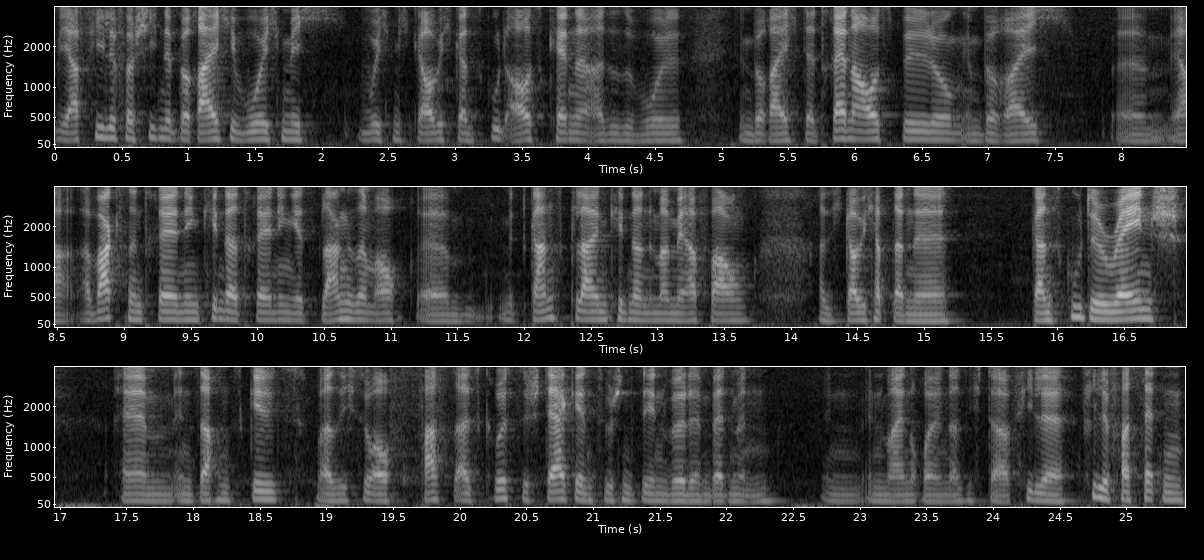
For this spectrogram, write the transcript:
ja viele verschiedene Bereiche, wo ich mich, wo ich mich, glaube ich, ganz gut auskenne. Also sowohl im Bereich der Trainerausbildung, im Bereich ähm, ja, Erwachsenentraining, Kindertraining, jetzt langsam auch ähm, mit ganz kleinen Kindern immer mehr Erfahrung. Also ich glaube, ich habe da eine ganz gute Range ähm, in Sachen Skills, was ich so auch fast als größte Stärke inzwischen sehen würde im Badminton in, in meinen Rollen, dass ich da viele, viele Facetten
